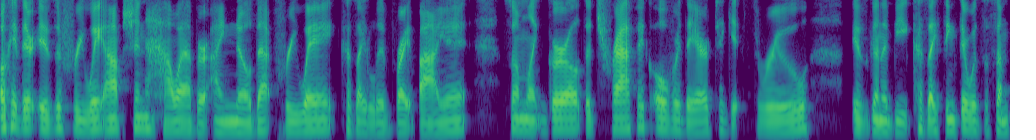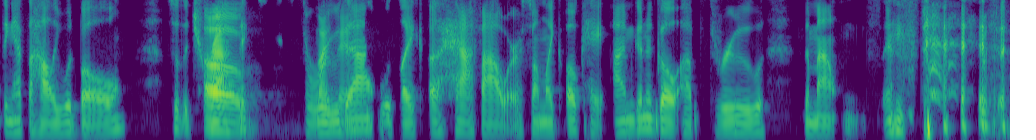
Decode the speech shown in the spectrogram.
Okay, there is a freeway option. However, I know that freeway because I live right by it. So I'm like, girl, the traffic over there to get through is going to be because I think there was something at the Hollywood Bowl. So the traffic Oh, to get through nightmare. that was like a half hour. So I'm like, okay, I'm going to go up through the mountains instead.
